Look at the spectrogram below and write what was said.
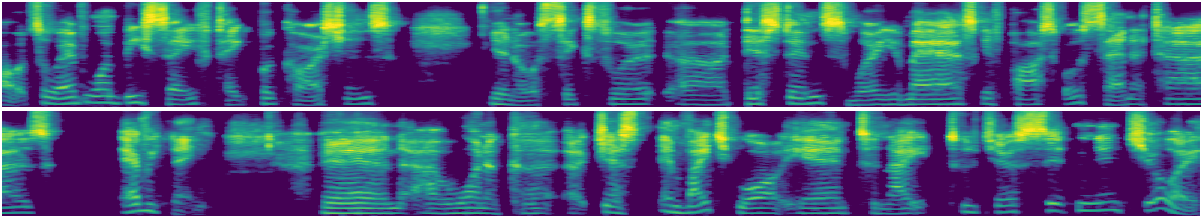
out, so everyone be safe, take precautions. You know, six foot uh, distance, wear your mask if possible, sanitize everything. And I want to uh, just invite you all in tonight to just sit and enjoy.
